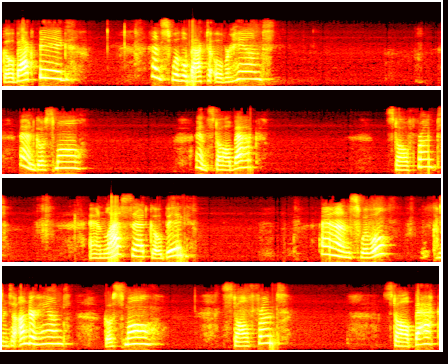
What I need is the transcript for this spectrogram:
go back big, and swivel back to overhand, and go small, and stall back, stall front, and last set, go big, and swivel, come into underhand, go small, stall front, stall back,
